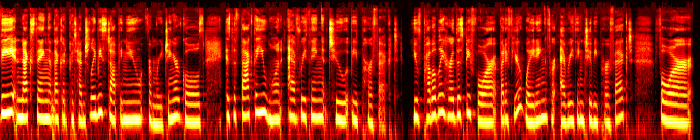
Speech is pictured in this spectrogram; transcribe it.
The next thing that could potentially be stopping you from reaching your goals is the fact that you want everything to be perfect. You've probably heard this before, but if you're waiting for everything to be perfect, for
